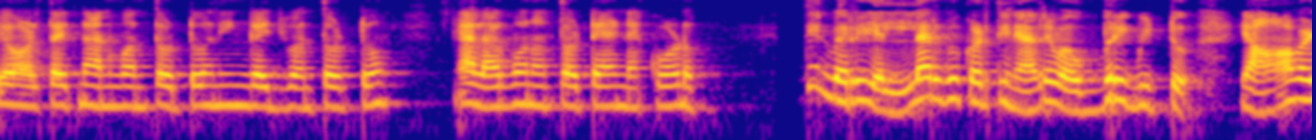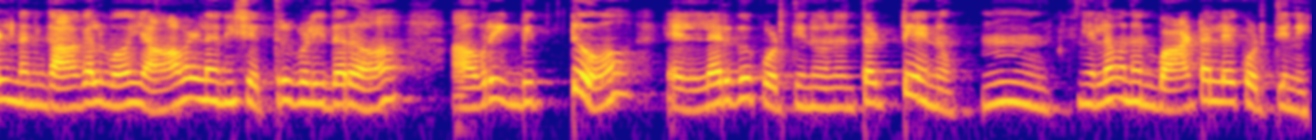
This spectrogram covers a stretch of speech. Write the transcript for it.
ಕೇಳ್ತೈತೆ ನನಗೊಂದು ತೊಟ್ಟು ನಿಂಗೆ ಅಜ್ಜಿ ಒಂದು ತೊಟ್ಟು. ಎಲ್ಲರಿಗೂ ಒಂದೊಂದು ತೊಟ್ಟೆ ಎಣ್ಣೆ ಕೊಡು. ಕೊಡ್ತೀನಿ ಬರ್ರಿ, ಎಲ್ಲರಿಗೂ ಕೊಡ್ತೀನಿ ಆದರೆ ಒಬ್ರಿಗೆ ಬಿಟ್ಟು. ಯಾವಳು ನನಗೆ ಆಗಲ್ವೋ, ಯಾವಳು ನನಗೆ ಶತ್ರುಗಳಿದಾರೋ, ಅವ್ರಿಗೆ ಬಿಟ್ಟು ಎಲ್ಲರಿಗೂ ಕೊಡ್ತೀನಿ ಒಂದೊಂದು ತಟ್ಟೇನು ಹ್ಞೂ ಎಲ್ಲ ಒಂದೊಂದು ಬಾಟಲ್ಲೇ ಕೊಡ್ತೀನಿ.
